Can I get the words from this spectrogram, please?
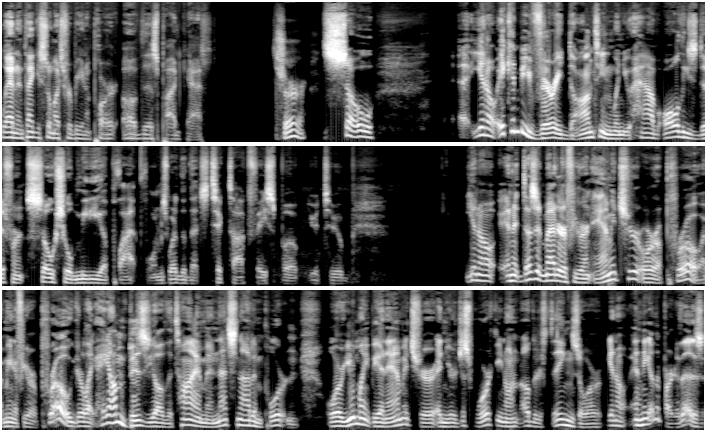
Landon, thank you so much for being a part of this podcast. Sure. So, you know, it can be very daunting when you have all these different social media platforms, whether that's TikTok, Facebook, YouTube. You know, and it doesn't matter if you're an amateur or a pro. I mean, if you're a pro, you're like, hey, I'm busy all the time, and that's not important. Or you might be an amateur and you're just working on other things, or, you know, and the other part of that is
